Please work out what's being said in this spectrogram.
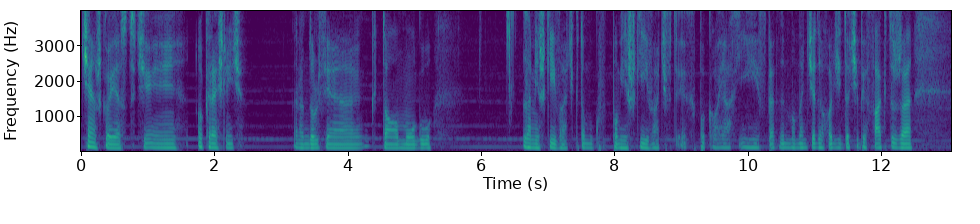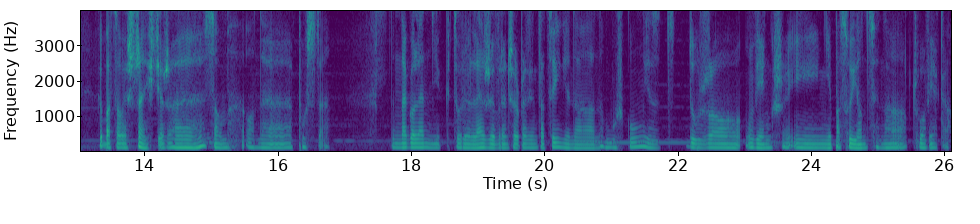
Ciężko jest ci określić, Randulfie, kto mógł zamieszkiwać, kto mógł pomieszkiwać w tych pokojach i w pewnym momencie dochodzi do ciebie fakt, że chyba całe szczęście, że są one puste. Ten nagolennik, który leży wręcz reprezentacyjnie na, na łóżku, jest dużo większy i niepasujący na człowieka.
